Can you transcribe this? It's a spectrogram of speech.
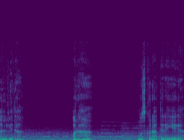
अलविदा। और हाँ मुस्कुराते रहिएगा।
